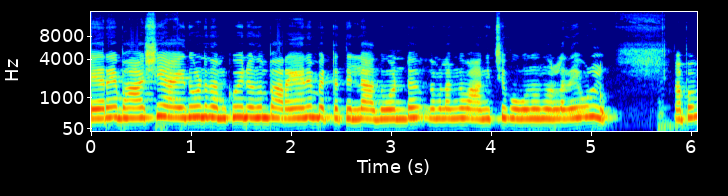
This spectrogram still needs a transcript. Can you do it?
വേറെ ഭാഷ ആയതുകൊണ്ട് നമുക്ക് ഇതിനൊന്നും പറയാനും പറ്റത്തില്ല. അതുകൊണ്ട് നമ്മളങ്ങ് വാങ്ങിച്ചു പോകുന്നു എന്നുള്ളതേ ഉള്ളൂ. അപ്പം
